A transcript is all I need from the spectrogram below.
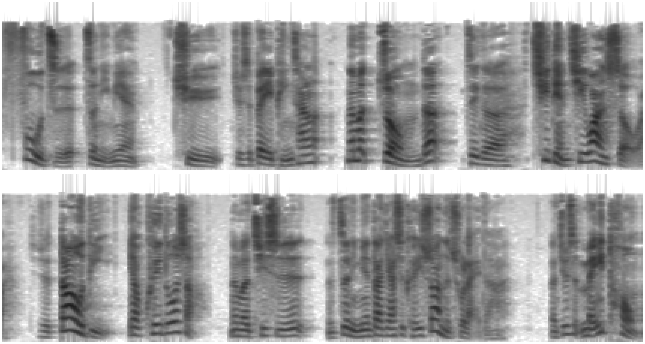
负值这里面去，就是被平仓了。那么总的这个七点七万手啊，就是到底要亏多少？那么其实这里面大家是可以算得出来的哈，呃，就是每桶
